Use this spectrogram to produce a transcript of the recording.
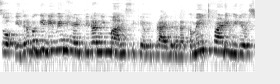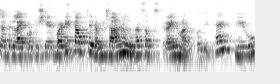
ಸೊ ಇದ್ರ ಬಗ್ಗೆ ನೀವೇನ್ ಹೇಳ್ತೀರಾ? ನಿಮ್ಮ ಅನಿಸಿಕೆ, ಅಭಿಪ್ರಾಯಗಳನ್ನ ಕಮೆಂಟ್ ಮಾಡಿ. ವಿಡಿಯೋ ಇಷ್ಟ ಲೈಕ್ ಕೊಟ್ಟು ಶೇರ್ ಮಾಡಿ. ತಪ್ಪದೆ ನಮ್ಮ ಚಾನಲ್ ಸಬ್ಸ್ಕ್ರೈಬ್ ಮಾಡ್ಕೊಳ್ಳಿ. Thank you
